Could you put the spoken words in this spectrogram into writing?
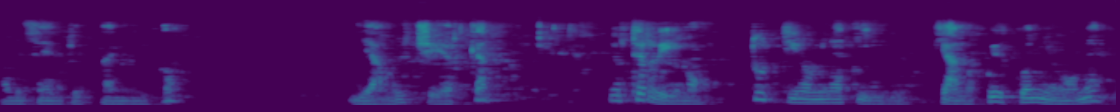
ad esempio amico, diamo il cerca e otterremo tutti i nominativi che hanno quel cognome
